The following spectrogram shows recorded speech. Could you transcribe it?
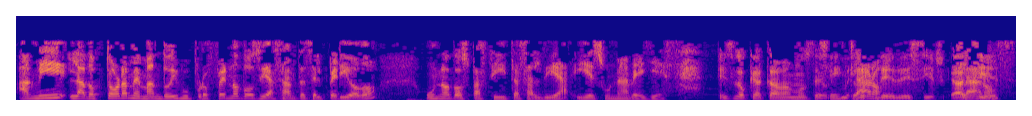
a mí la doctora me mandó ibuprofeno dos días antes del periodo, uno o dos pastillitas al día y es una belleza. Es lo que acabamos de, decir. Así es.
